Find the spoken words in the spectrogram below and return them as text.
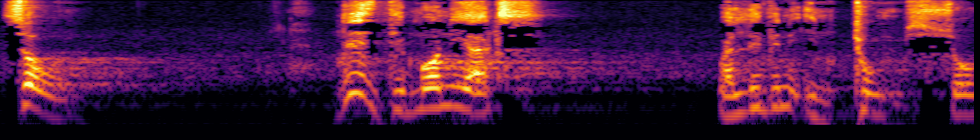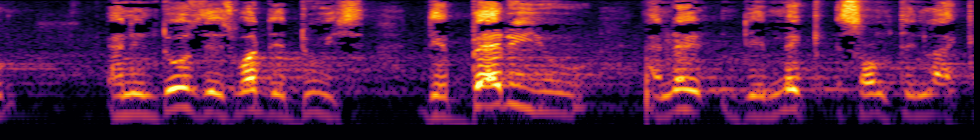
So these demoniacs were living in tombs. So, and in those days, what they do is they bury you and then they make something like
